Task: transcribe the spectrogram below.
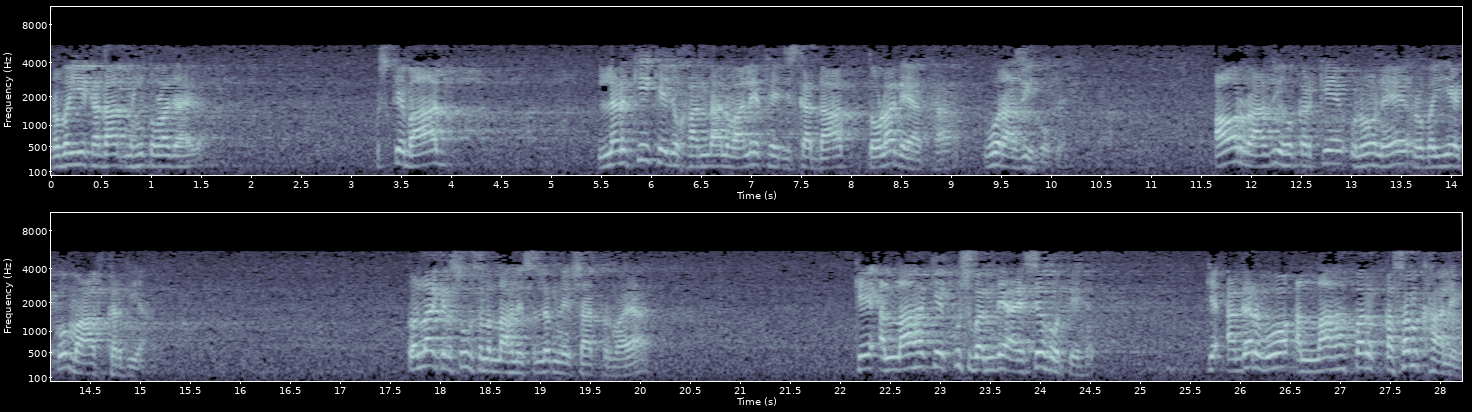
رویے کا دانت نہیں توڑا جائے گا۔ اس کے بعد لڑکی کے جو خاندان والے تھے جس کا دانت توڑا گیا تھا، وہ راضی ہو گئے۔ اور راضی ہو کر کے انہوں نے روبیے کو معاف کر دیا۔ تو اللہ کے رسول صلی اللہ علیہ وسلم نے ارشاد فرمایا کہ اللہ کے کچھ بندے ایسے ہوتے ہیں کہ اگر وہ اللہ پر قسم کھا لیں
